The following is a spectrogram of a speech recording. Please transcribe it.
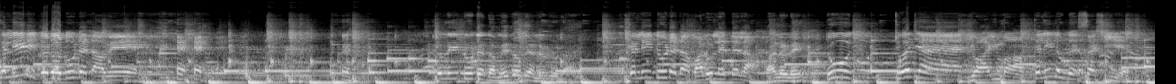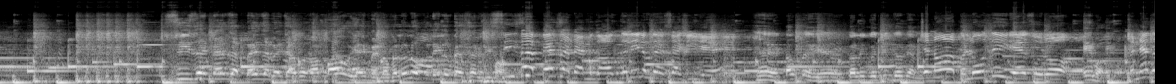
ကလေးတွေတော်တော်တိုးတက်တာပဲကလေးတို့တက်တာမင်းပြောပြလို့လို့လား။ကလေးတိုးတက်တာဘာလို့လဲတက်လားဘာလို့လဲ။တို့ကျွဲကြံရွာကြီးမှာကလေးလောက်တဲ့ဆက်ရှိရဲ့စီဇန်တန်းစပဲစပဲကြောက်တော့ပေါက်ရိုက်မယ်တော့ဘယ်လိုလုပ်က လေးလုပ်တဲ့ဆက်ရှိပါ။စီစားပဲဆက်တယ်မကောင်းကလေးလောက်တဲ့ဆက်ရှိရဲ့ဟဲ့တောက်တယ်ရဲ့ကလေးကိုကြည့်ပြောပြမယ်။ကျွန်တော်ကဘလို့သိတယ်ဆိုတော့အေးပေါ့မနေ့က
